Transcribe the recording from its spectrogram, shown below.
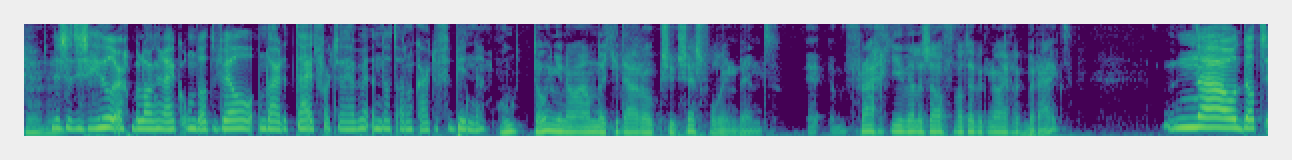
Mhm. Dus het is heel erg belangrijk om dat wel, om daar de tijd voor te hebben en dat aan elkaar te verbinden. Hoe toon je nou aan dat je daar ook succesvol in bent? Eh, vraag je je wel eens af, wat heb ik nou eigenlijk bereikt? Nou, dat,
